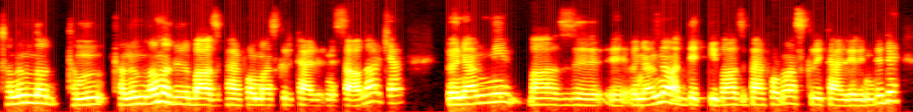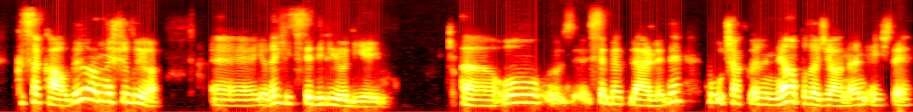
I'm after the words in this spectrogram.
tanımla, tanım, tanımlamadığı bazı performans kriterlerini sağlarken önemli bazı e, önemli addettiği bazı performans kriterlerinde de kısa kaldığı anlaşılıyor e, ya da hissediliyor diyeyim. E, o sebeplerle de bu uçakların ne yapılacağını işte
